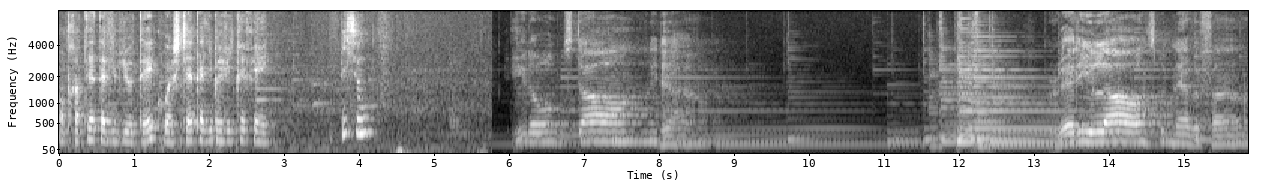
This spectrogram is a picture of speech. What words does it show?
emprunter à ta bibliothèque ou acheter à ta librairie préférée. Bisous Ready lost but never found.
